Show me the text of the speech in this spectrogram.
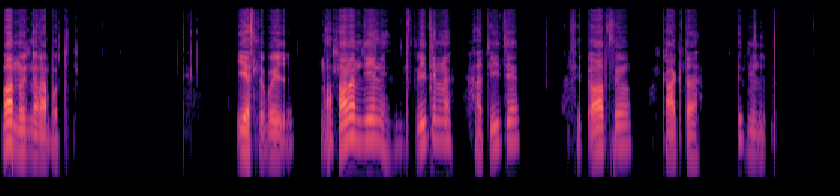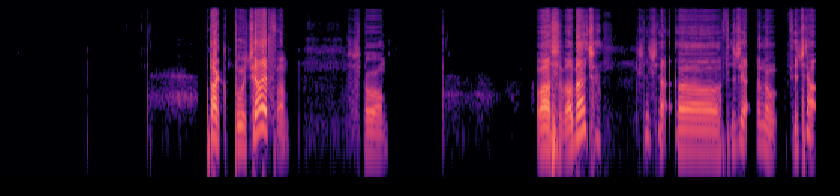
вам нужно работать. Если вы на самом деле действительно хотите ситуацию как-то изменить. Так получается, что ваша задача сейчас, э, сейчас, ну, сейчас,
